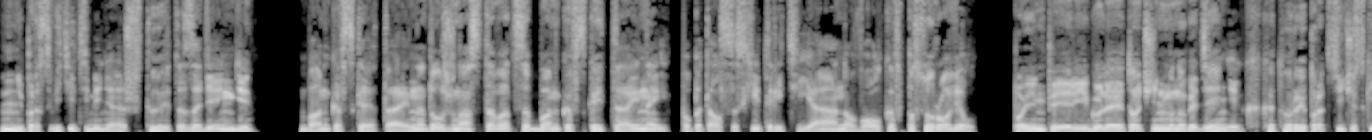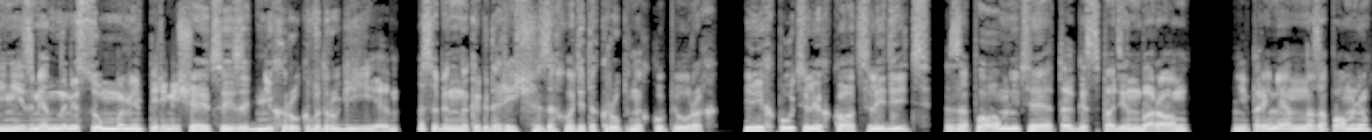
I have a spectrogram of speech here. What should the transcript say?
Не просветите меня, что это за деньги?» «Банковская тайна должна оставаться банковской тайной», — попытался схитрить я, но Волков посуровил. По империи гуляет очень много денег, которые практически неизменными суммами перемещаются из одних рук в другие, особенно когда речь заходит о крупных купюрах. Их путь легко отследить. Запомните это, господин барон. Непременно запомню,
